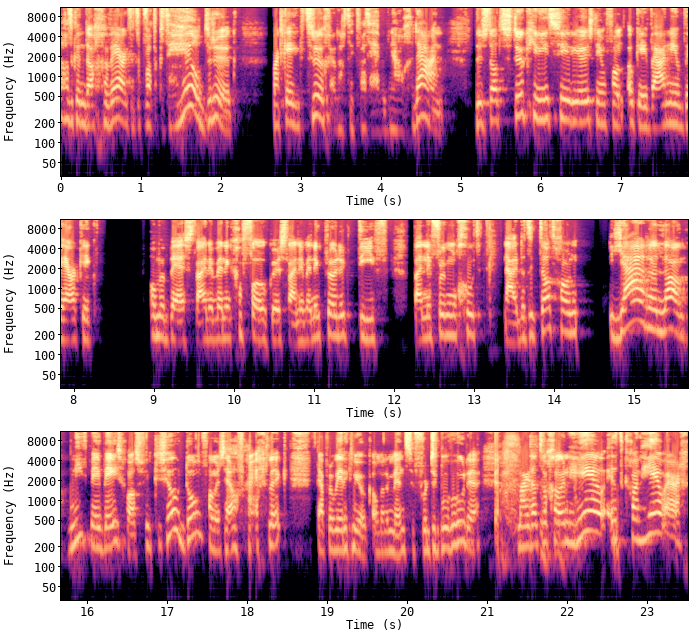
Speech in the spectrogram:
had ik een dag gewerkt. Had ik, wat ik het heel druk. Maar keek ik terug en dacht ik, wat heb ik nou gedaan? Dus dat stukje niet serieus nemen van, oké, wanneer werk ik op mijn best? Wanneer ben ik gefocust? Wanneer ben ik productief? Wanneer voel ik me goed? Nou, dat ik dat gewoon jarenlang niet mee bezig was. Vind ik zo dom van mezelf eigenlijk. Daar probeer ik nu ook andere mensen voor te behoeden. Maar dat we gewoon heel, ik gewoon heel erg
